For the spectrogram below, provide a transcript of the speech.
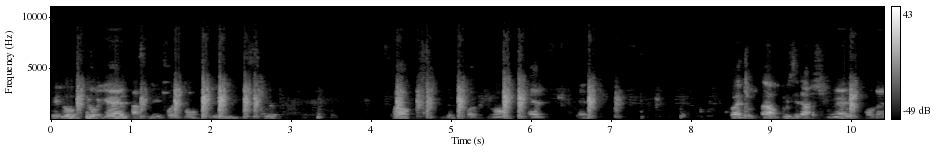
Et au pluriel, parce que les frottements plus visqueux, force de frottement FF. Quoi Alors, poussée d'Archimède, on a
